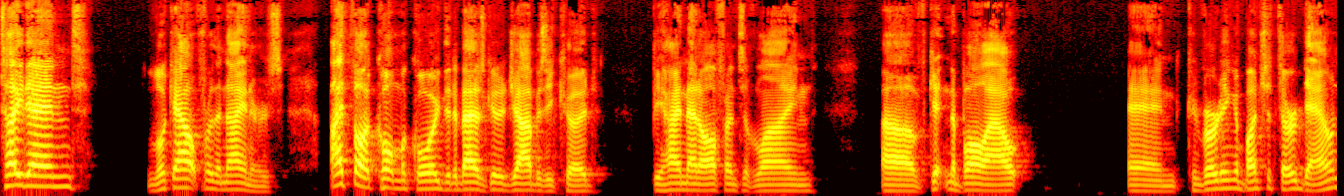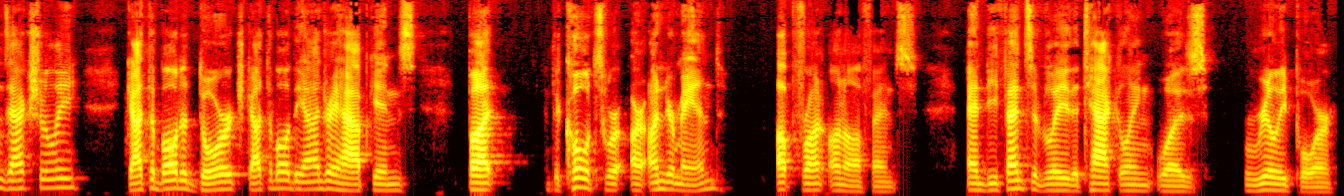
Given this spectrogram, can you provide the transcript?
tight end. Look out for the Niners. I thought Colt McCoy did about as good a job as he could behind that offensive line of getting the ball out and converting a bunch of third downs, actually. Got the ball to Dortch, got the ball to DeAndre Hopkins, but the Colts were are undermanned up front on offense. And defensively, the tackling was really poor.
